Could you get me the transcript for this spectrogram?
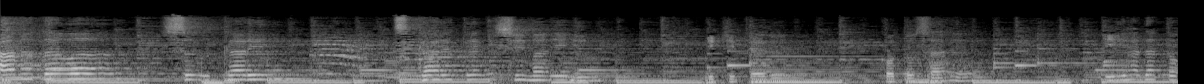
あなたはすっかり疲れてしまい生きてることさえ嫌だと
